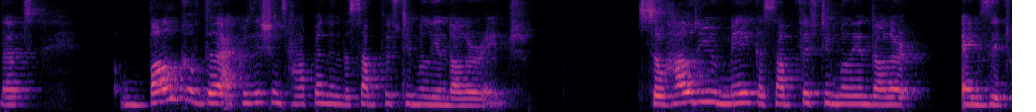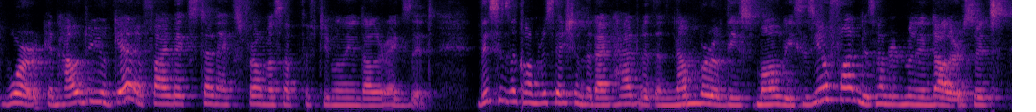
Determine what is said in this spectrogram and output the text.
that bulk of the acquisitions happen in the sub $50 million range. So how do you make a sub $50 million exit work? And how do you get a 5x, 10x from a sub $50 million exit? This is a conversation that I've had with a number of these small VCs. Your fund is $100 million. So it's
